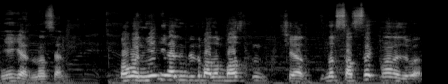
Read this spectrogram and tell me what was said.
Niye geldin lan sen? Baba niye geldin dedim adam bastın şey at. Bunları satsak mı lan acaba?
